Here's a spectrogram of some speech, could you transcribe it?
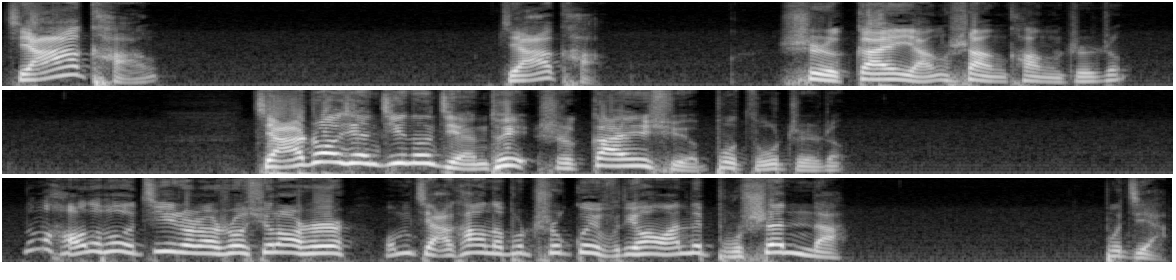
甲亢，甲亢是肝阳上亢之症。甲状腺机能减退是肝血不足之症。那么好多朋友记着了，说徐老师，我们甲亢的不吃桂附地黄丸得补肾的，不假。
